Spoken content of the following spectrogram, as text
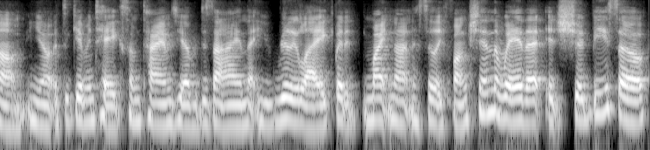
um, you know, it's a give and take. Sometimes you have a design that you really like, but it might not necessarily function the way that it should be. So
